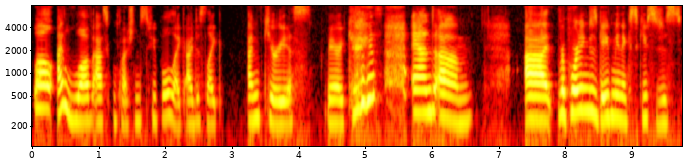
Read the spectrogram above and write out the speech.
Well, I love asking questions to people. Like, I just like, I'm curious, very curious. And um, uh, reporting just gave me an excuse to just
